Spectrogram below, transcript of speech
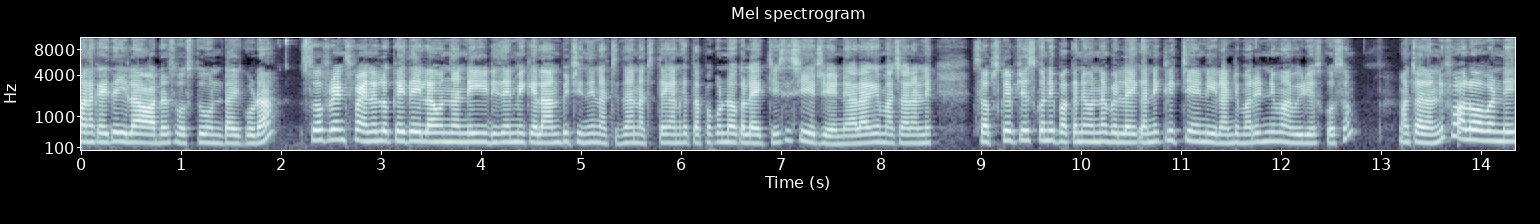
మనకైతే ఇలా ఆర్డర్స్ వస్తూ ఉంటాయి కూడా. సో ఫ్రెండ్స్ ఫైనల్ లుక్ అయితే ఇలా ఉందండి. ఈ డిజైన్ మీకు ఎలా అనిపించింది? నచ్చదా నచ్చితే కనుక తప్పకుండా ఒక లైక్ చేసి షేర్ చేయండి. అలాగే మా ఛానల్ని సబ్స్క్రైబ్ చేసుకొని పక్కనే ఉన్న బెల్ ఐకాన్ని క్లిక్ చేయండి. ఇలాంటి మరిన్ని మా వీడియోస్ కోసం మా ఛానల్ని ఫాలో అవ్వండి.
